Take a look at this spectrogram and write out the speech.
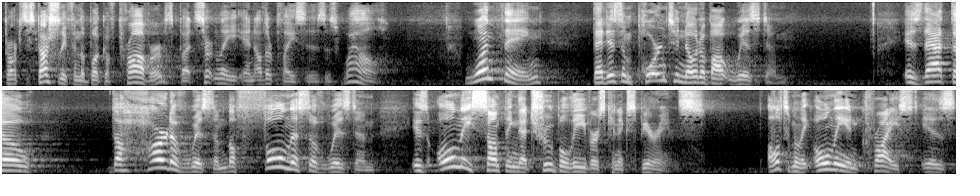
Perhaps especially from the book of Proverbs, but certainly in other places as well. One thing that is important to note about wisdom is that though the heart of wisdom, the fullness of wisdom, is only something that true believers can experience. Ultimately, only in Christ is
